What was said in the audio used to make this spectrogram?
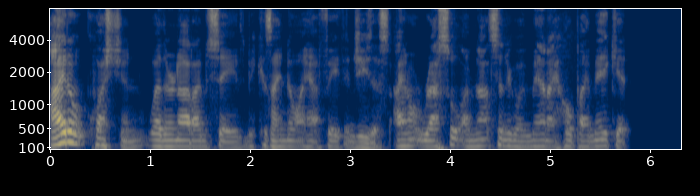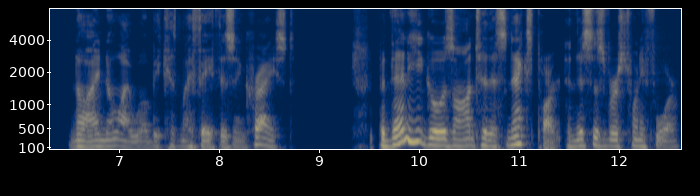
I don't question whether or not I'm saved because I know I have faith in Jesus. I don't wrestle. I'm not sitting there going, man, I hope I make it. No, I know I will because my faith is in Christ. But then he goes on to this next part, and this is verse 24.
